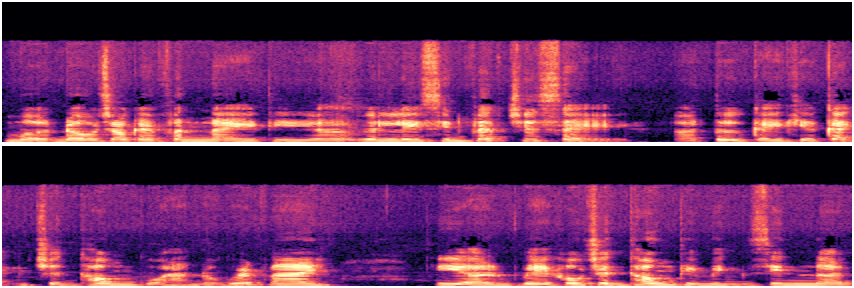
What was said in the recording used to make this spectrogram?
mở đầu cho cái phần này thì à, Uyên Ly xin phép chia sẻ từ cái khía cạnh truyền thông của Hà Nội Grapevine thì ờ, về khâu truyền thông thì mình xin ờ,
